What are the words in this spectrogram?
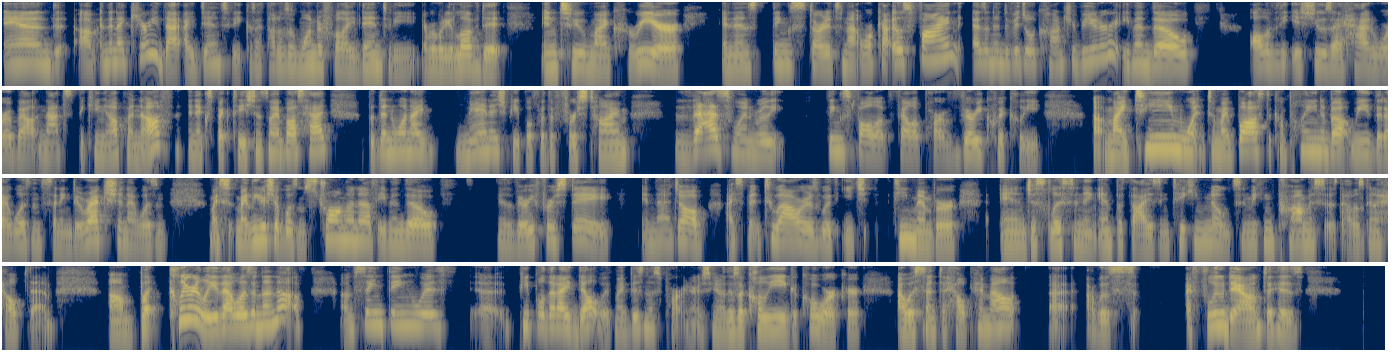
and um, and then I carried that identity because I thought it was a wonderful identity. Everybody loved it into my career. And then things started to not work out. It was fine as an individual contributor, even though all of the issues I had were about not speaking up enough and expectations my boss had. But then when I managed people for the first time, that's when really things fall up, fell apart very quickly. Uh, my team went to my boss to complain about me that I wasn't setting direction. I wasn't my my leadership wasn't strong enough, even though you know, the very first day in that job, I spent two hours with each team member and just listening, empathizing, taking notes, and making promises that was going to help them. Um, but clearly, that wasn't enough. Um, same thing with uh, people that I dealt with, my business partners. You know, there's a colleague, a coworker. I was sent to help him out. Uh, I was, I flew down to his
